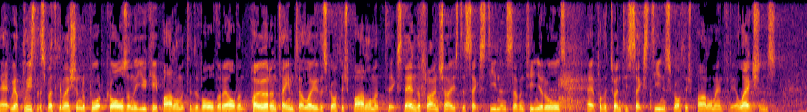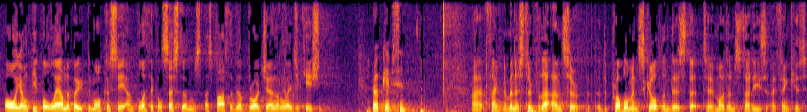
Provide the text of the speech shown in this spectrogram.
Uh, we are pleased that the Smith Commission report calls on the UK Parliament to devolve the relevant power in time to allow the Scottish Parliament to extend the franchise to 16 and 17 year olds uh, for the 2016 Scottish parliamentary elections. All young people learn about democracy and political systems as part of their broad general education. Rob Gibson. I thank the Minister for that answer. The problem in Scotland is that uh, modern studies, I think, is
